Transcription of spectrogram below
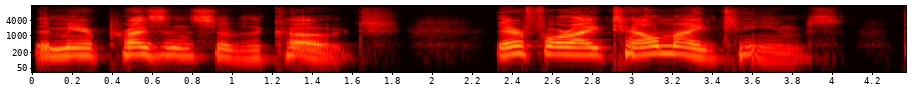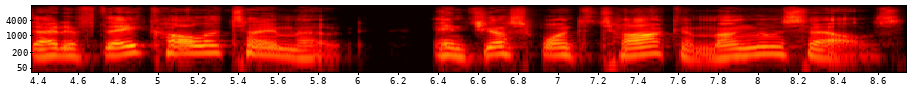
the mere presence of the coach. Therefore, I tell my teams that if they call a timeout and just want to talk among themselves,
